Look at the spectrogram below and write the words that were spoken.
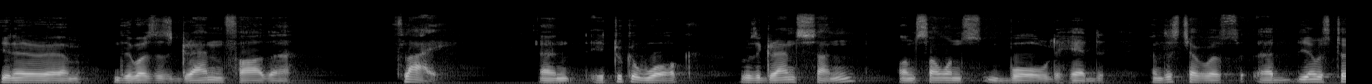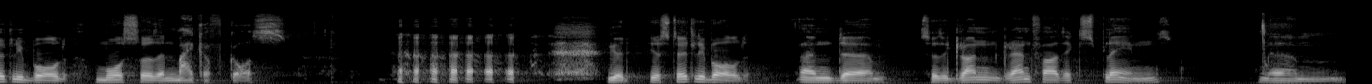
You know, um, there was this grandfather fly. And he took a walk with a grandson on someone's bald head. And this chap was, uh, you know, was totally bald, more so than Mike, of course. Good. Was totally bald. And um, so the grand, grandfather explains, um,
